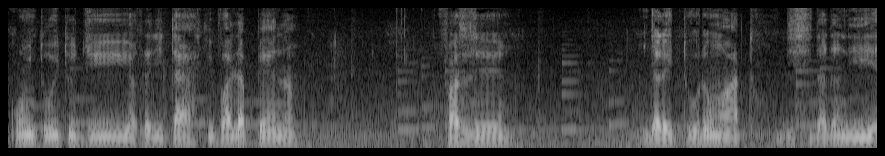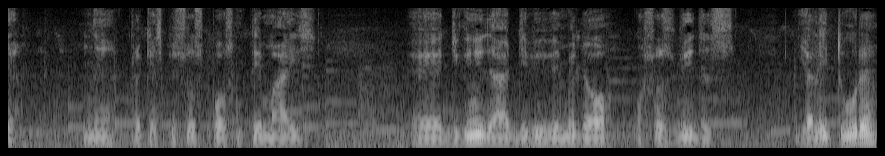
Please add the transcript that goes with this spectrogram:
com o intuito de acreditar que vale a pena fazer da leitura um ato de cidadania, né, para que as pessoas possam ter mais é, dignidade de viver melhor com suas vidas. E a leitura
